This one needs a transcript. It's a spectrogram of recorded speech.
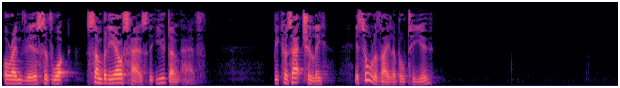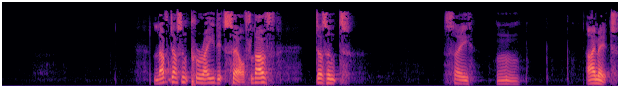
or envious of what somebody else has that you don't have. Because actually, it's all available to you. Love doesn't parade itself. Love doesn't say, mm, I'm it.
